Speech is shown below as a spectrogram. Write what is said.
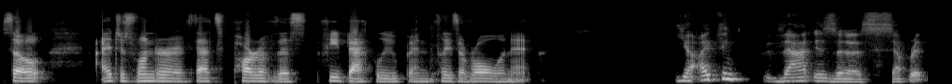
So I just wonder if that's part of this feedback loop and plays a role in it. Yeah, I think that is a separate.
